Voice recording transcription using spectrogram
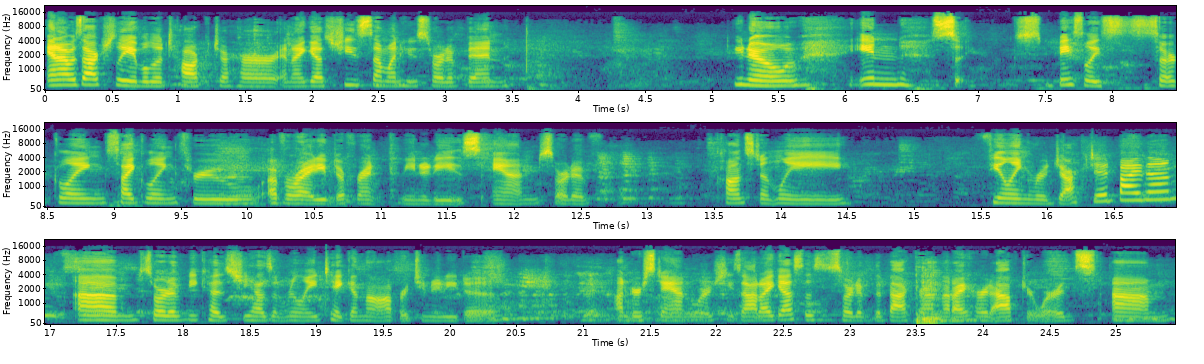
and I was actually able to talk to her, and I guess she's someone who's sort of been, you know, in basically circling, cycling through a variety of different communities and sort of constantly feeling rejected by them, um, sort of because she hasn't really taken the opportunity to understand where she's at. I guess this is sort of the background that I heard afterwards. Um,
